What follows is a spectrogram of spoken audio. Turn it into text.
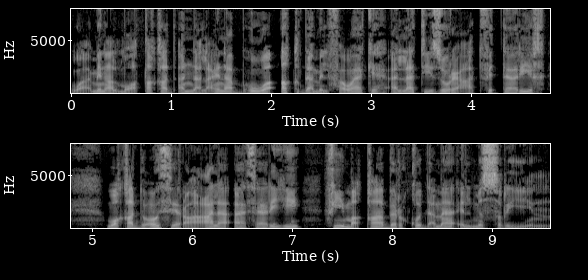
ومن المعتقد أن العنب هو أقدم الفواكه التي زرعت في التاريخ وقد عثر على آثاره في مقابر قدماء المصريين.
